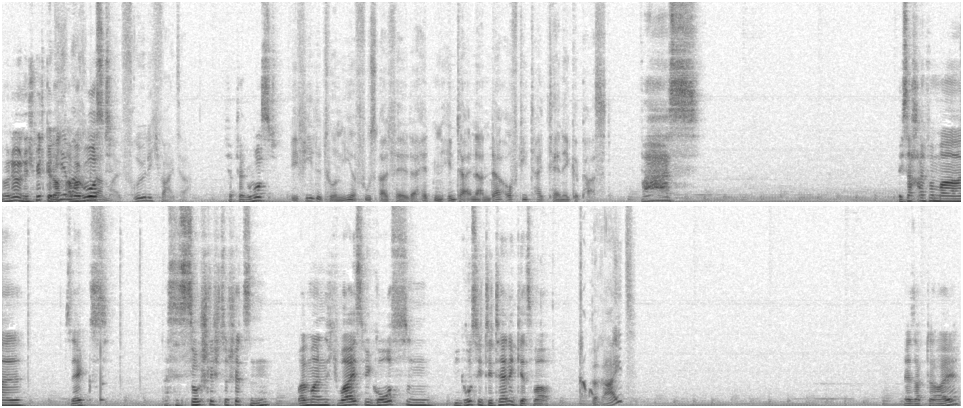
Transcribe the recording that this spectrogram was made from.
Nö, nö, nicht mitgedacht, wir aber gewusst. dann mal fröhlich weiter. Ich hab ja gewusst. Wie viele Turnierfußballfelder hätten hintereinander auf die Titanic gepasst? Was? Ich sag einfach mal 6. Das ist so schlecht zu schätzen, weil man nicht weiß, wie groß, ein, wie groß die Titanic jetzt war. Bereit? Er sagt 3.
